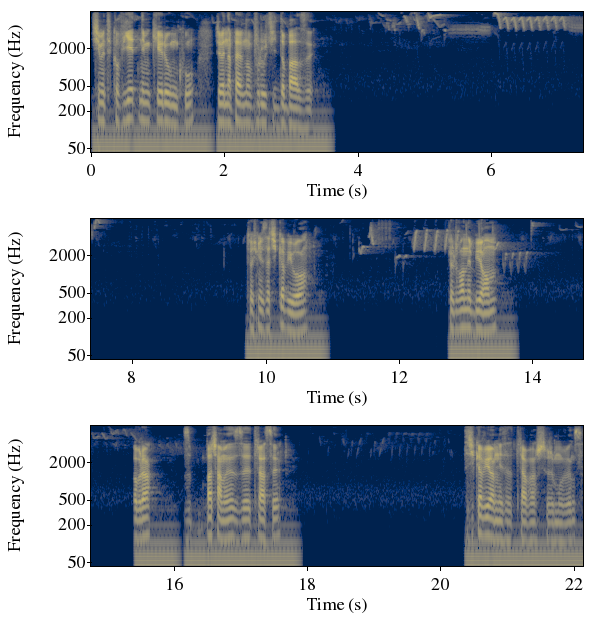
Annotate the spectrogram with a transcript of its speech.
Lecimy tylko w jednym kierunku, żeby na pewno wrócić do bazy. Coś mnie zaciekawiło. Czerwony biom. Dobra, zbaczamy z trasy. Zaciekawiła mnie ta trawa, szczerze mówiąc.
